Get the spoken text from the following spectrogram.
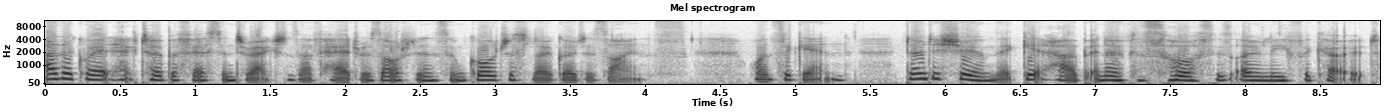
Other great Hacktoberfest interactions I've had resulted in some gorgeous logo designs. Once again, don't assume that GitHub and open source is only for code.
